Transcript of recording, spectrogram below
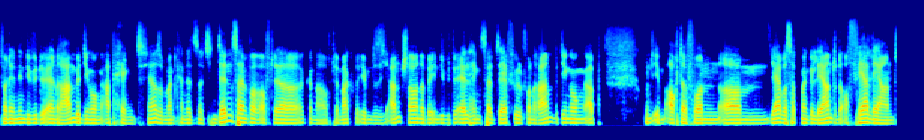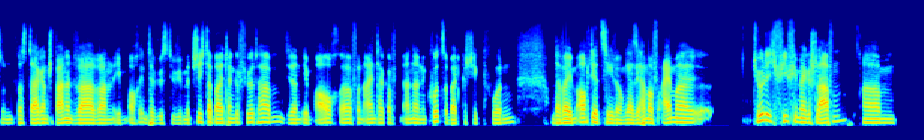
von den individuellen Rahmenbedingungen abhängt. Ja, also man kann jetzt eine Tendenz einfach auf der, genau, auf der Makroebene sich anschauen, aber individuell hängt es halt sehr viel von Rahmenbedingungen ab und eben auch davon, ähm, ja, was hat man gelernt und auch verlernt. Und was da ganz spannend war, waren eben auch Interviews, die wir mit Schichtarbeitern geführt haben, die dann eben auch äh, von einem Tag auf den anderen in Kurzarbeit geschickt wurden. Und da war eben auch die Erzählung, ja, sie haben auf einmal natürlich viel, viel mehr geschlafen. Ähm,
